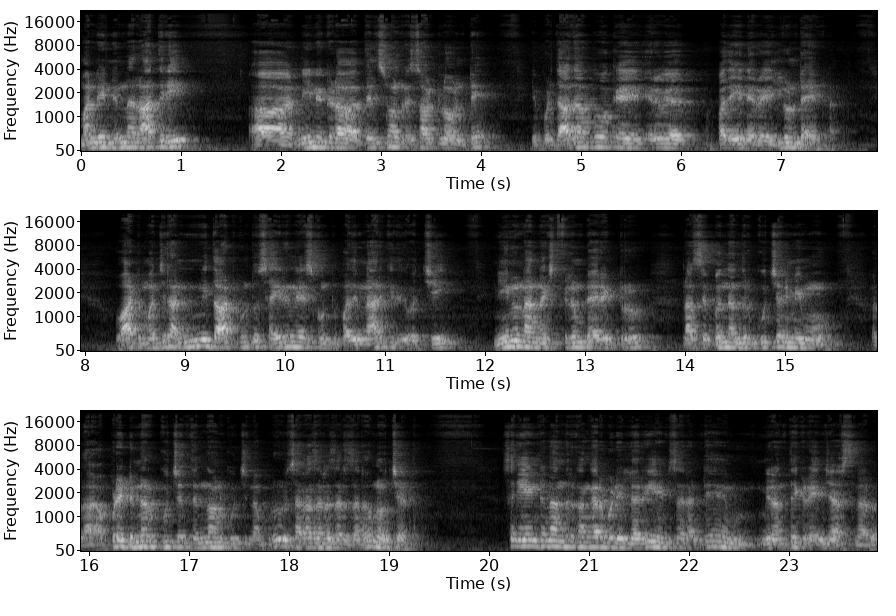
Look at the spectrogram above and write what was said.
మళ్ళీ నిన్న రాత్రి నేను ఇక్కడ తెలిసిన వాళ్ళ రిసార్ట్లో ఉంటే ఇప్పుడు దాదాపు ఒక ఇరవై పదిహేను ఇరవై ఇల్లు ఉంటాయి ఇక్కడ. వాటి మధ్యలో అన్ని దాటుకుంటూ సైరన్ వేసుకుంటూ పదిన్నరకి వచ్చి నేను నా నెక్స్ట్ ఫిలిం డైరెక్టరు నా సిబ్బంది అందరూ కూర్చొని మేము అలా అప్పుడే డిన్నర్ కూర్చొని తిందామని కూర్చున్నప్పుడు సరా సరా సరా సరా అని వచ్చారు. సరే ఏంటని అందరూ కంగారు పడి వెళ్ళారు. ఏంటి సార్ అంటే మీరంతా ఇక్కడ ఏం చేస్తున్నారు?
